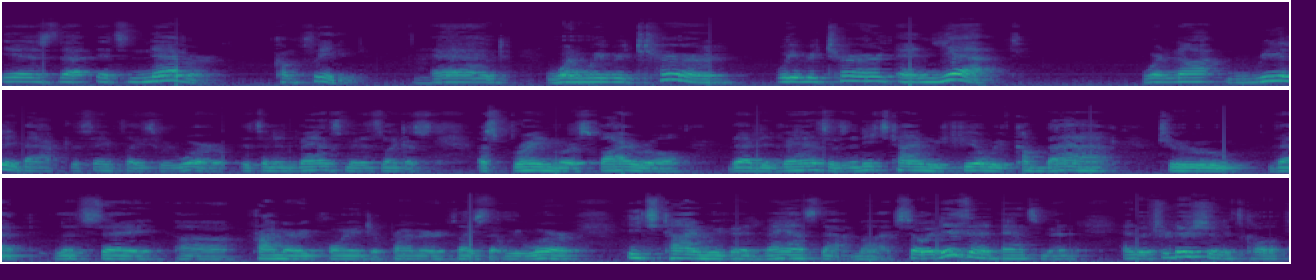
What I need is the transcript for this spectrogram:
is that it's never complete, and when we return, we return, and yet we're not really back to the same place we were. It's an advancement. It's like a, a spring or a spiral that advances, and each time we feel we've come back to that, let's say, uh, primary point or primary place that we were, each time we've advanced that much. So it is an advancement, and the tradition is called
